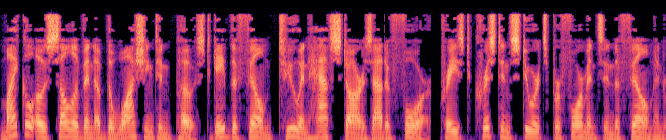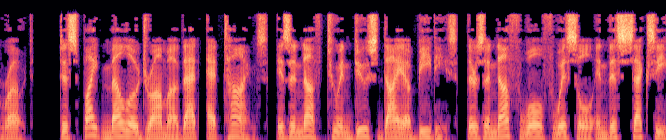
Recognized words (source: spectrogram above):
Michael O'Sullivan of The Washington Post gave the film two and a half stars out of four, praised Kristen Stewart's performance in the film and wrote, Despite melodrama that, at times, is enough to induce diabetes, there's enough wolf whistle in this sexy,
